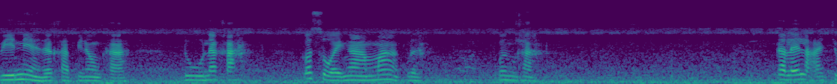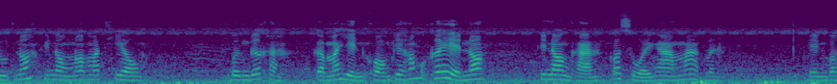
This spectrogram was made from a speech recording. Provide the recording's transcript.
วินเนี่ยนะคะพี่น้องค่ะ ดูนะคะ ก็สวยงามมากเลย เบิ่งค่ะกันหลายๆจุดเนาะพี่น้องเนาะมาเที่ยว เบิ่งเด้อค่ะกับมาเห็นของที่เขาบ่เคยเห็นเนาะพี่น้องค่ะ ก็สวยงามมากเลย เห็นบ่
